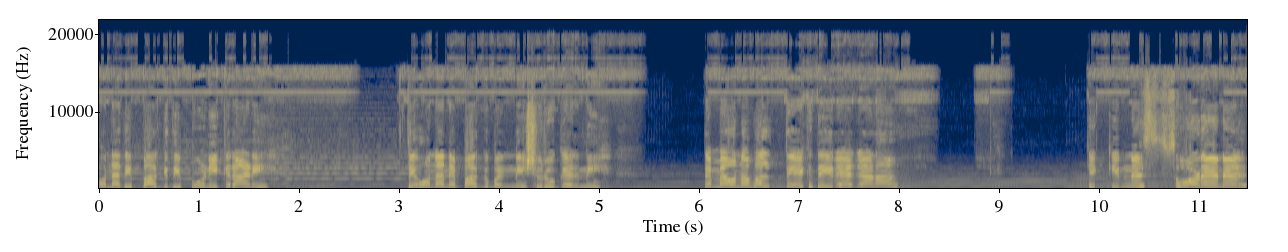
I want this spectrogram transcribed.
ਉਹਨਾਂ ਦੀ ਪੱਗ ਦੀ ਪੂਣੀ ਕਰਾਣੀ ਤੇ ਉਹਨਾਂ ਨੇ ਪੱਗ ਬੰਨਣੀ ਸ਼ੁਰੂ ਕਰਨੀ ਤੇ ਮੈਂ ਉਹਨਾਂ ਵੱਲ ਦੇਖਦੇ ਹੀ ਰਹਿ ਜਾਣਾ ਕਿ ਕਿੰਨੇ ਸੋਹਣੇ ਨੇ,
